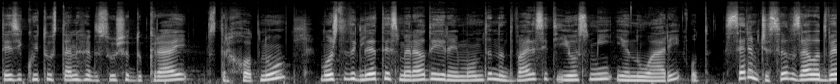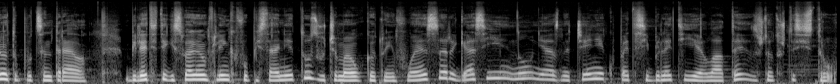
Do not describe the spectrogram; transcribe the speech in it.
Тези, които останаха да слушат до край, страхотно. Можете да гледате Есмералда и Раймонда на 28 януари от 7 часа в зала 2 на по Централа. Билетите ги слагам в линка в описанието. Звуча малко като инфлуенсър, гаси, но няма значение. Купете си билети и елате, защото ще си струва.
